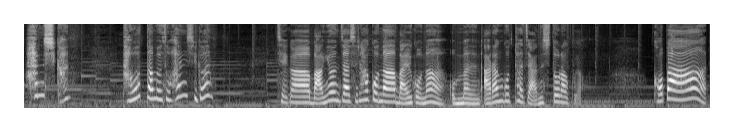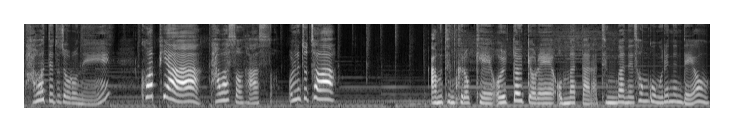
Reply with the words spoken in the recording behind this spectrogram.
한 시간? 다 왔다면서 한 시간? 제가 망연자실 하거나 말거나 엄마는 아랑곳하지 않으시더라고요. 거봐, 다 왔대도 저러네. 코앞이야. 다 왔어, 다 왔어. 얼른 쫓아와. 아무튼 그렇게 얼떨결에 엄마 따라 등반에 성공을 했는데요.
